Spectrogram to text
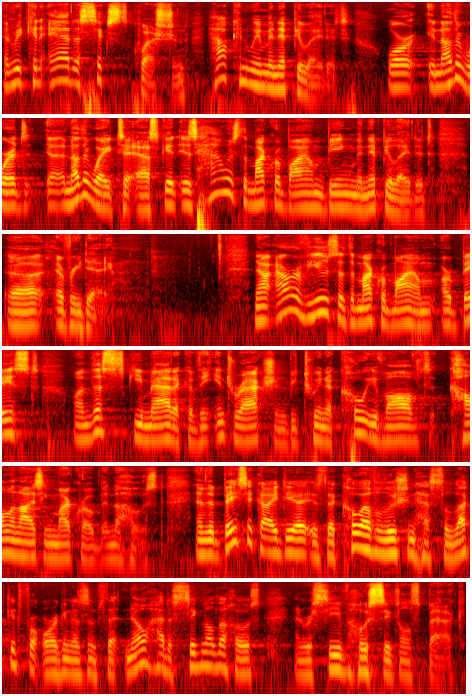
And we can add a sixth question how can we manipulate it? Or, in other words, another way to ask it is how is the microbiome being manipulated uh, every day? Now, our views of the microbiome are based on this schematic of the interaction between a co-evolved colonizing microbe and the host. And the basic idea is that coevolution has selected for organisms that know how to signal the host and receive host signals back.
